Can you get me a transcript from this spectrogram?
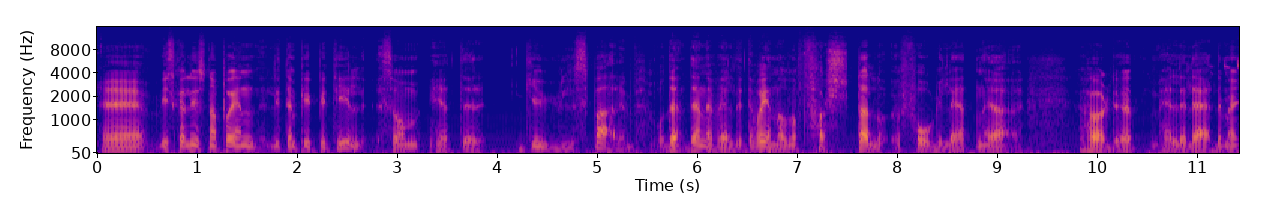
Eh, vi ska lyssna på en liten pippi till som heter Gulsparv. Och den, den, är väldigt, det var en av de första fågellätena jag hörde eller lärde mig.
